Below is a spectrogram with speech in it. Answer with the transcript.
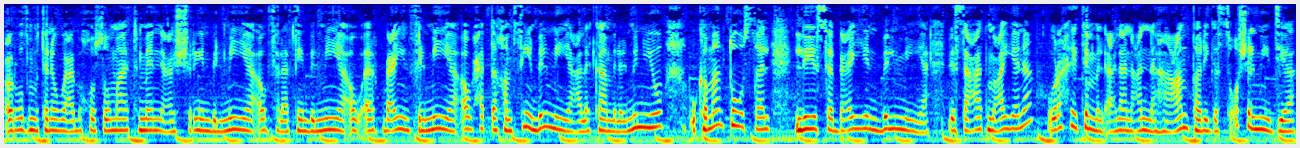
عروض متنوعة بخصومات من 20% أو 30% أو 40% أو حتى 50% على كامل المنيو وكمان توصل ل 70% لساعات معينة وراح يتم الإعلان عنها عن طريق ال social media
